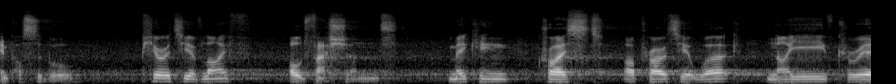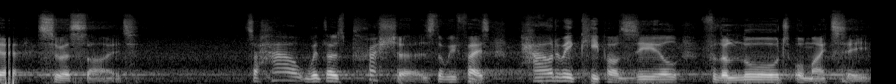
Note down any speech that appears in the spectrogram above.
impossible. Purity of life, old fashioned. Making Christ our priority at work, naive, career suicide. So, how, with those pressures that we face, how do we keep our zeal for the Lord Almighty?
